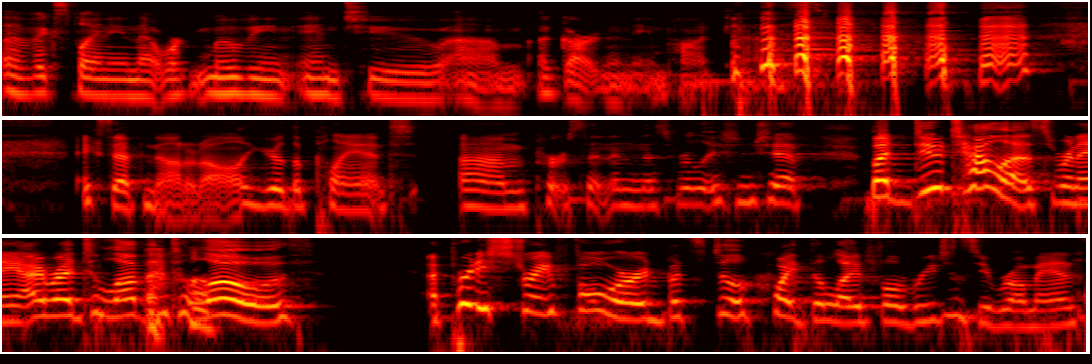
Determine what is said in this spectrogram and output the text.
of explaining that we're moving into um, a gardening podcast. Except not at all. You're the plant um person in this relationship. But do tell us, Renee. I read To Love and To Loathe. A pretty straightforward but still quite delightful Regency romance.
